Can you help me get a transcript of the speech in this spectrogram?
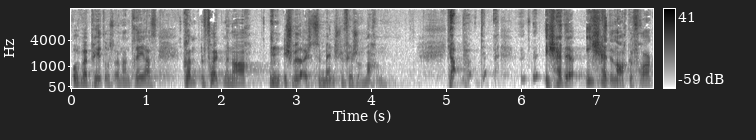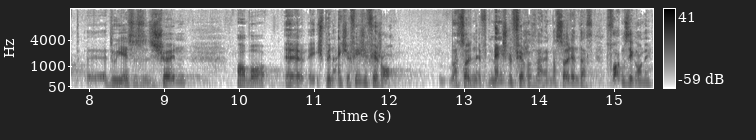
Und bei Petrus und Andreas, kommt und folgt mir nach, ich will euch zu Menschenfischern machen. Ja, ich hätte, ich hätte nachgefragt, äh, du Jesus, ist schön, aber äh, ich bin eigentlich ein Fischefischer. Was soll denn ein Menschenfischer sein? Was soll denn das? Fragen Sie gar nicht.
